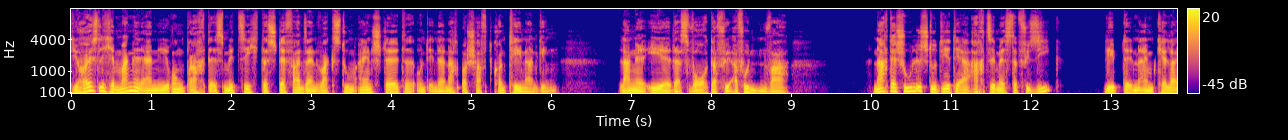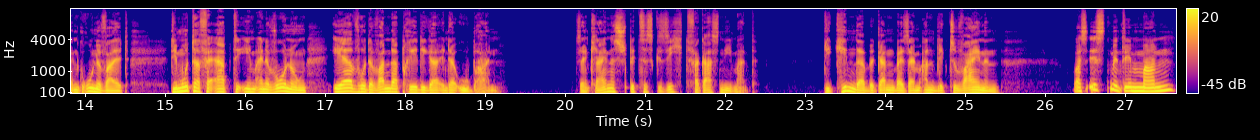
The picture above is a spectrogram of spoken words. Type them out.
Die häusliche Mangelernährung brachte es mit sich, dass Stefan sein Wachstum einstellte und in der Nachbarschaft Containern ging. Lange ehe das Wort dafür erfunden war. Nach der Schule studierte er acht Semester Physik, lebte in einem Keller in Grunewald. Die Mutter vererbte ihm eine Wohnung, er wurde Wanderprediger in der U-Bahn. Sein kleines, spitzes Gesicht vergaß niemand. Die Kinder begannen bei seinem Anblick zu weinen. Was ist mit dem Mann?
